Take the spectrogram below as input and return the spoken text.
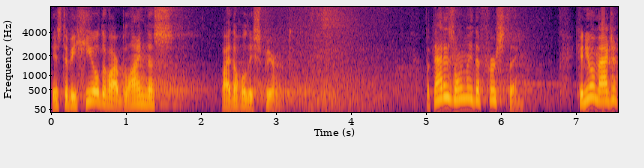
is to be healed of our blindness by the Holy Spirit. But that is only the first thing. Can you imagine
